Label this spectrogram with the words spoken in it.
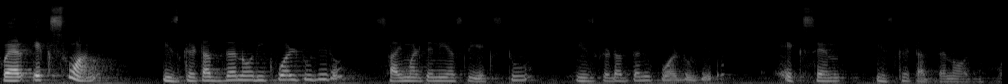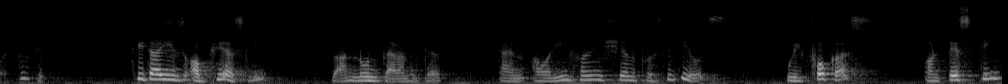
where x 1 is greater than or equal to 0 simultaneously x 2 is greater than or equal to 0 x n is greater than or equal to 0. Theta is obviously the unknown parameter and our inferential procedures will focus on testing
